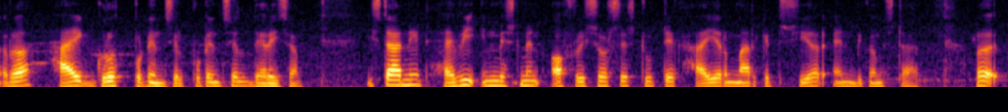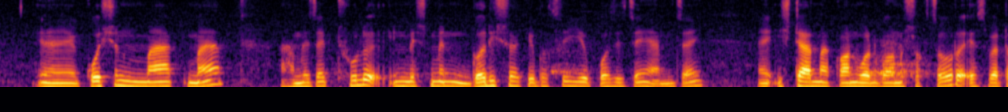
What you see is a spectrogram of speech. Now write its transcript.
र हाई ग्रोथ पोटेन्सियल पोटेन्सियल धेरै छ। Star need heavy investment of resources to take higher market share and become star र क्वेसन मार्कमा हामीले चाहिँ ठुलो इन्भेस्टमेन्ट गरिसकेपछि यो पछि चाहिँ हामी चाहिँ स्टारमा कन्भर्ट गर्न सक्छौँ र यसबाट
